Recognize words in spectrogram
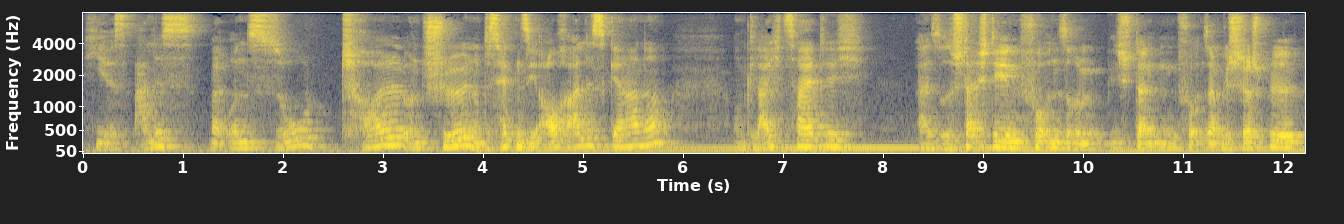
hier ist alles bei uns so toll und schön und das hätten sie auch alles gerne. Und gleichzeitig, also stehen vor unserem, standen vor unserem Geschirrspül,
